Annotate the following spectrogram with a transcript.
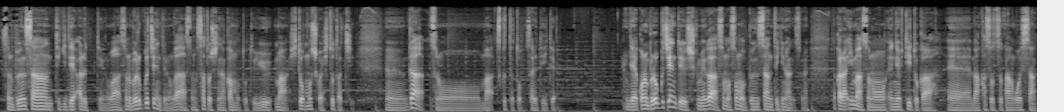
その分散的であるっていうのはそのブロックチェーンっていうのがそのサトシ・ナカモトという、まあ、人もしくは人たち、うん、がその、まあ、作ったとされていて。でこのブロックチェーンという仕組みがそもそも分散的なんですよね。だから今その NFT とか、えー、まあ仮想通貨暗号資産、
